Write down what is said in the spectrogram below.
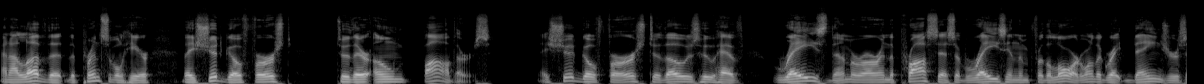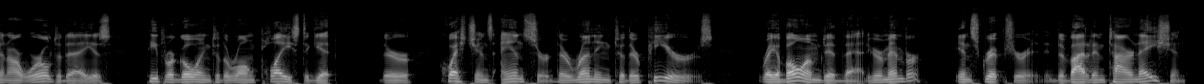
And I love the, the principle here. They should go first to their own fathers. They should go first to those who have raised them or are in the process of raising them for the Lord. One of the great dangers in our world today is people are going to the wrong place to get their questions answered. They're running to their peers. Rehoboam did that. You remember in Scripture, it divided entire nation.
